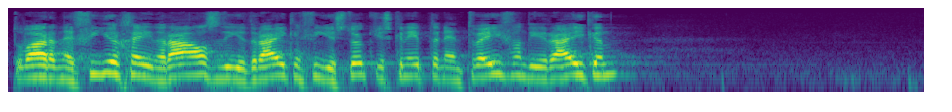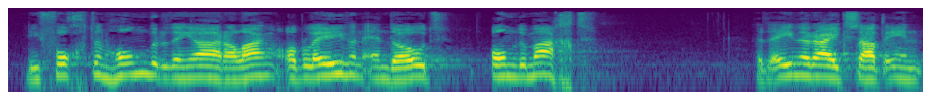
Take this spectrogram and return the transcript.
toen waren er vier generaals die het rijk in vier stukjes knipten en twee van die rijken, die vochten honderden jaren lang op leven en dood om de macht. Het ene rijk zat in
